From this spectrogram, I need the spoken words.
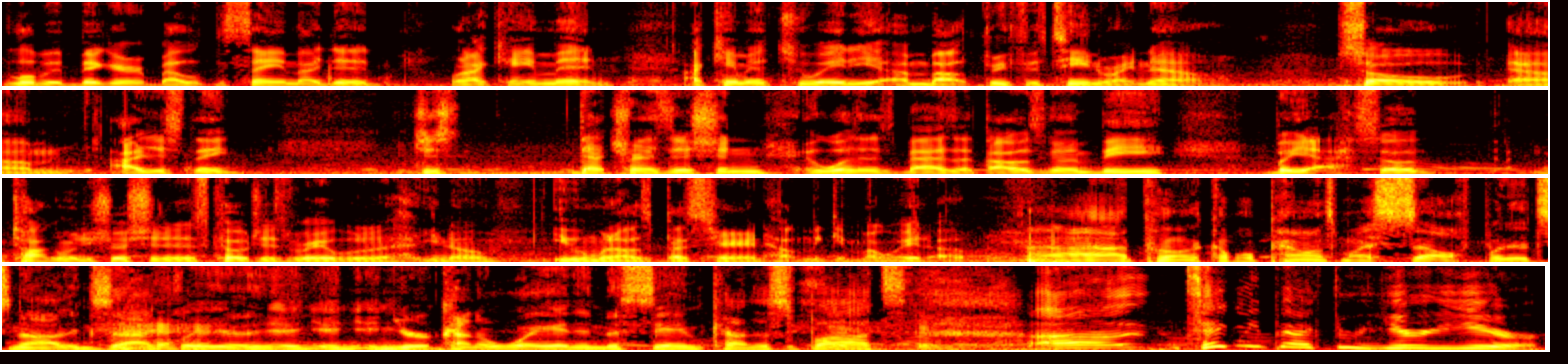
little bit bigger, but I looked the same I did when I came in. I came in at 280. I'm about 315 right now, so um, I just think just that transition it wasn't as bad as I thought it was going to be, but yeah, so talking with nutritionists, coaches were able to, you know, even when I was a pescatarian, help me get my weight up. Uh, I put on a couple pounds myself, but it's not exactly in, in, in, your kind of way and in the same kind of spots. Uh, take me back through your year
